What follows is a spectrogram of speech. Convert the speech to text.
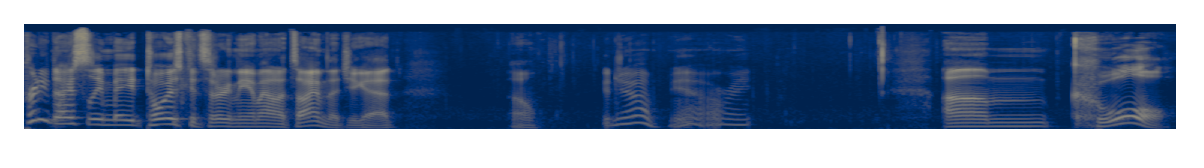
pretty nicely made toys considering the amount of time that you had. Oh, good job. Yeah, all right. Um, cool.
